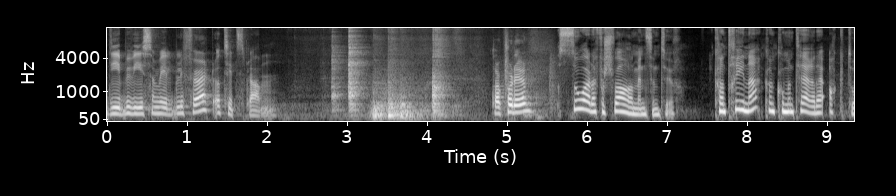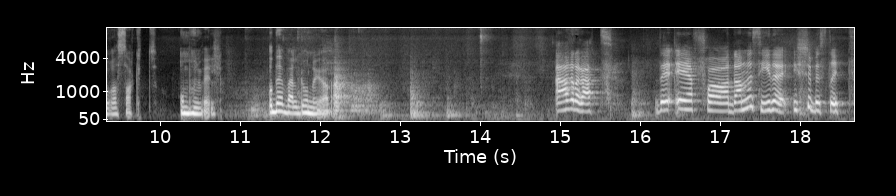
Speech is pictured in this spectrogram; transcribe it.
de bevis som vil bli ført, og tidsplanen. Takk for det. Så er det forsvareren min sin tur. Katrine kan kommentere det aktor har sagt, om hun vil. Og det velger hun å gjøre. Ærede rett. Det er fra denne side ikke bestridt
